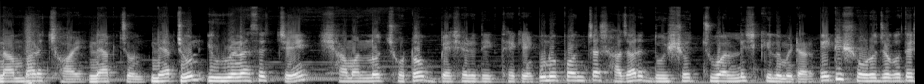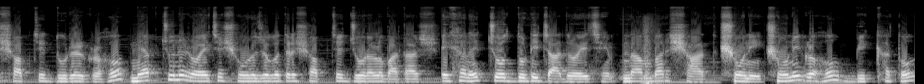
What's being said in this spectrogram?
নাম্বার ছয়, ন্যাপচুন। ন্যাপচুন ইউরেনাসের চেয়ে সামান্য ছোট বেশের দিক থেকে। উনপঞ্চাশ হাজার কিলোমিটার। এটি সৌরজগতের সবচেয়ে দূরের গ্রহ। ন্যাপচুনে রয়েছে সৌরজগতের সবচেয়ে জোরালো বাতাস। এখানে চোদ্দটি চাঁদ রয়েছে। নাম্বার সাত, শনি। শনি গ্রহ বিখ্যাত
